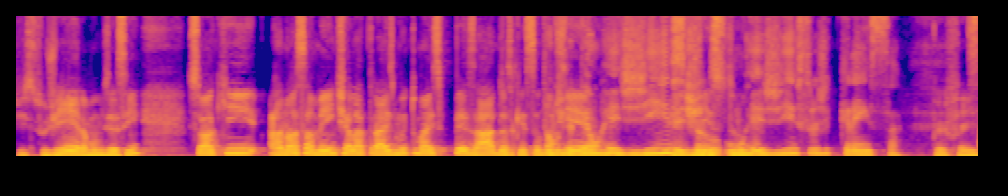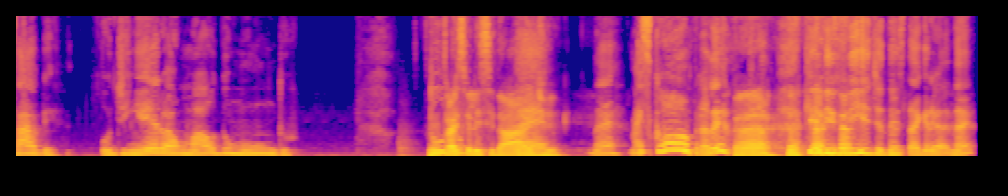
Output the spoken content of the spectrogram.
de sujeira, vamos dizer assim, só que a nossa mente ela traz muito mais pesado a questão então, do dinheiro. Então você tem um registro, registro, um registro de crença. Perfeito. Sabe? o dinheiro é o mal do mundo. Não Tudo, traz felicidade. É, né? Mas compra, lembra? É. Aquele vídeo do Instagram, né?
